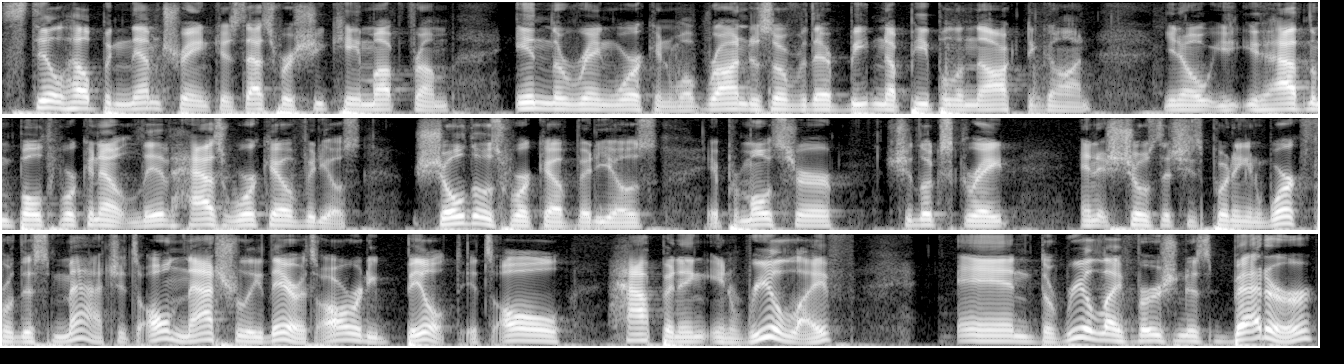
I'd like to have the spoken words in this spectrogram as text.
still helping them train because that's where she came up from, in the ring working. While Ronda's over there beating up people in the octagon. You know, you, you have them both working out. Liv has workout videos. Show those workout videos. It promotes her. She looks great. And it shows that she's putting in work for this match. It's all naturally there. It's already built. It's all happening in real life. And the real life version is better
